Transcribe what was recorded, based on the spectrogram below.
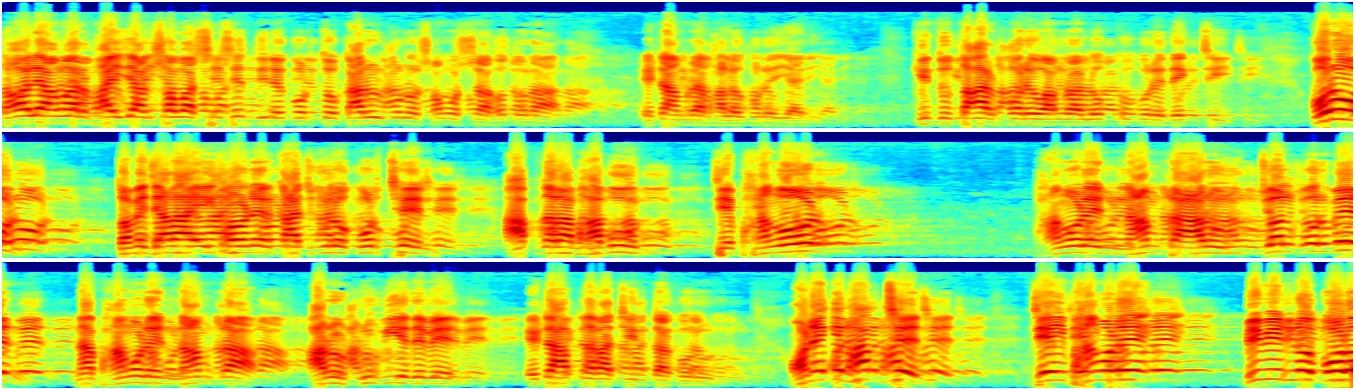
তাহলে আমার ভাইজান সবার শেষের দিনে করতো, কারুর কোনো সমস্যা হতো না। এটা আমরা ভালো করে জানি। কিন্তু তারপরেও আমরা লক্ষ্য করে দেখছি। করুন, তবে যারা এই ধরনের কাজগুলো করছেন, আপনারা ভাবুন যে ভাঙড় ভাঙড়ের নামটা আরও উজ্জ্বল করবেন না ভাঙড়ের নামটা আরও ডুবিয়ে দেবেন? এটা আপনারা চিন্তা করুন। অনেকে ভাবছেন যে ভাঙড়ে বিভিন্ন বড়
